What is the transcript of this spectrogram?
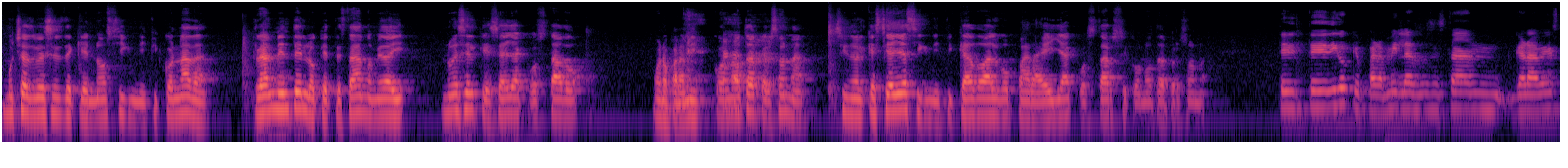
muchas veces de que no significó nada. Realmente lo que te está dando miedo ahí no es el que se haya acostado, bueno, para mí, con otra persona, sino el que se haya significado algo para ella acostarse con otra persona. Te, te digo que para mí las dos están graves.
